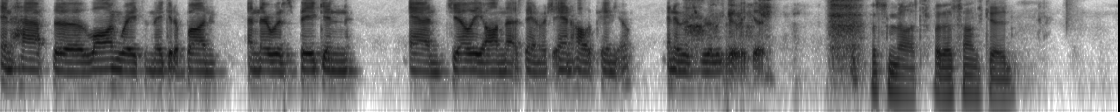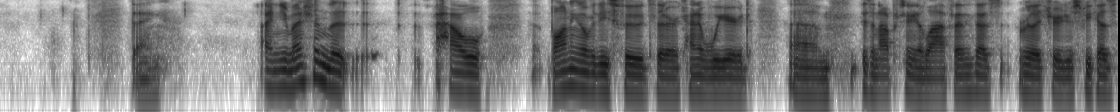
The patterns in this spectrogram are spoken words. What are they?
in half the long way to make it a bun. And there was bacon and jelly on that sandwich and jalapeno, and it was oh really really good. That's nuts, but that sounds good. Dang. And you mentioned that how bonding over these foods that are kind of weird um, is an opportunity to laugh. I think that's really true, just because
